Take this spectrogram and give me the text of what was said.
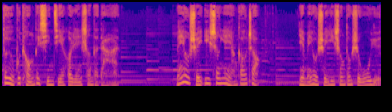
都有不同的心结和人生的答案。没有谁一生艳阳高照，也没有谁一生都是乌云。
